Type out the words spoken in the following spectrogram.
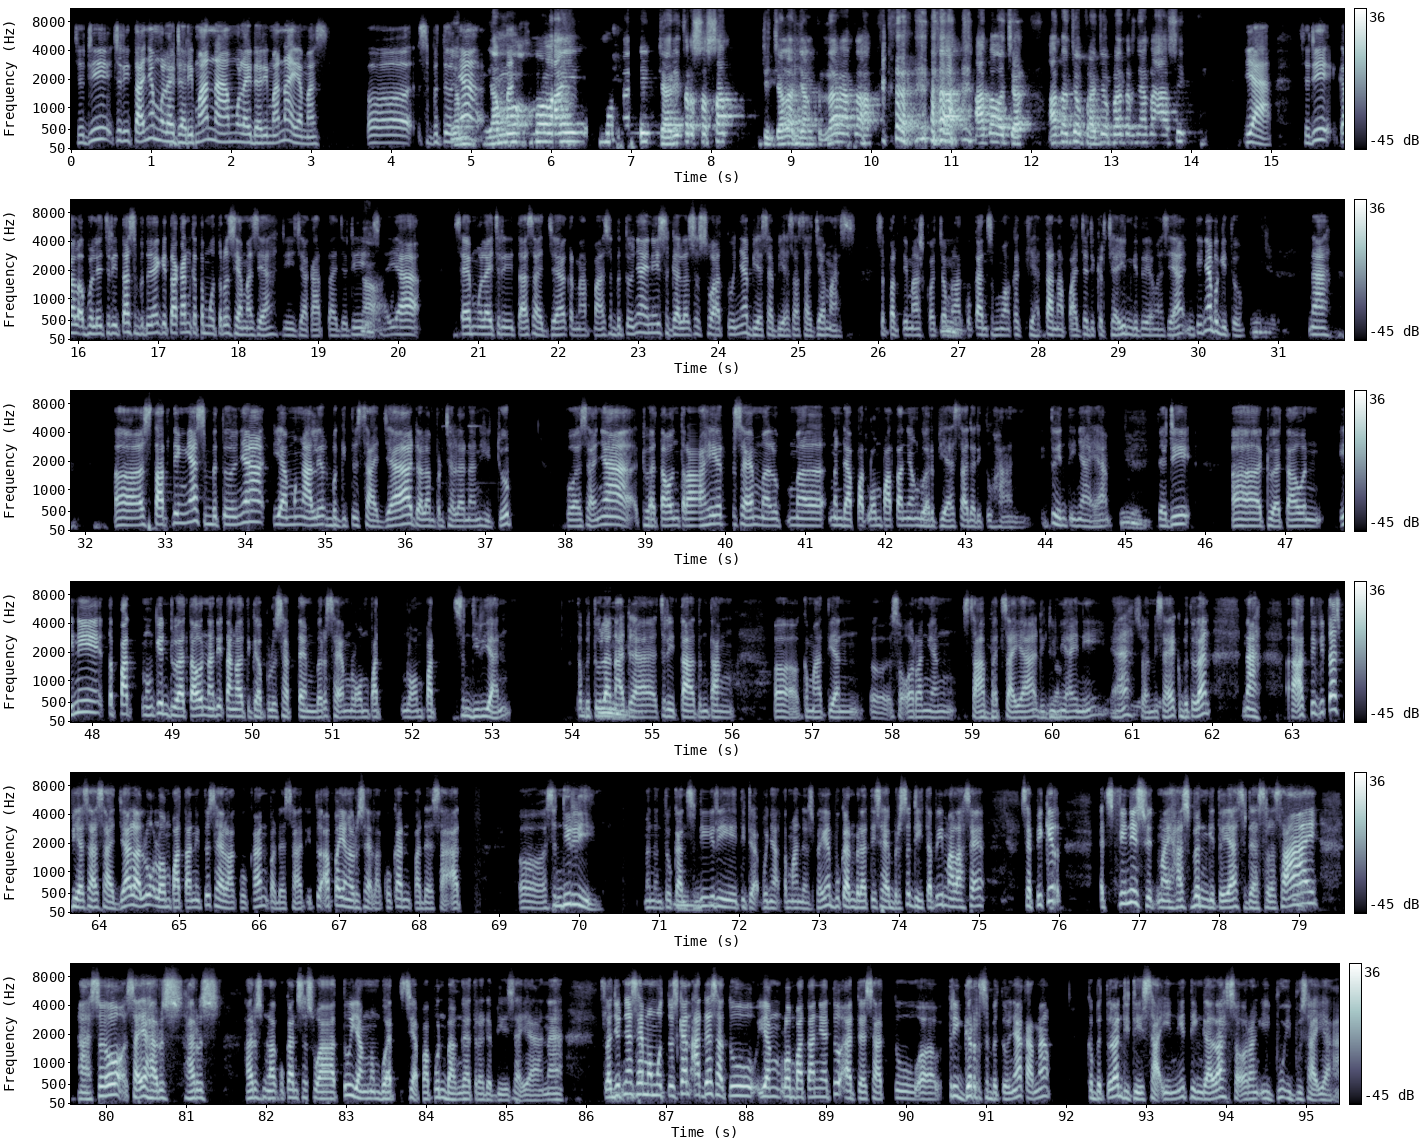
jadi ceritanya mulai dari mana mulai dari mana ya mas uh, sebetulnya yang, yang mulai mulai dari tersesat di jalan yang benar atau atau atau coba-coba ternyata asik. Ya, jadi kalau boleh cerita sebetulnya kita kan ketemu terus ya Mas ya di Jakarta. Jadi nah. saya saya mulai cerita saja kenapa sebetulnya ini segala sesuatunya biasa-biasa saja Mas. Seperti Mas Koco hmm. melakukan semua kegiatan apa aja dikerjain gitu ya Mas ya. Intinya begitu. Hmm. Nah, uh, startingnya sebetulnya ya mengalir begitu saja dalam perjalanan hidup bahwasanya dua tahun terakhir saya mendapat lompatan yang luar biasa dari Tuhan. Itu intinya ya. Hmm. Jadi uh, dua tahun ini tepat mungkin dua tahun nanti tanggal 30 September saya melompat melompat sendirian. Kebetulan hmm. ada cerita tentang uh, kematian uh, seorang yang sahabat saya di ya. dunia ini ya suami saya kebetulan nah aktivitas biasa saja lalu lompatan itu saya lakukan pada saat itu apa yang harus saya lakukan pada saat uh, sendiri menentukan hmm. sendiri tidak punya teman dan sebagainya bukan berarti saya bersedih tapi malah saya saya pikir it's finished with my husband gitu ya sudah selesai nah so saya harus harus harus melakukan sesuatu yang membuat siapa pun bangga terhadap diri saya. Nah, Selanjutnya saya memutuskan ada satu yang lompatannya itu ada satu uh, trigger sebetulnya karena kebetulan di desa ini tinggallah seorang ibu-ibu saya.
